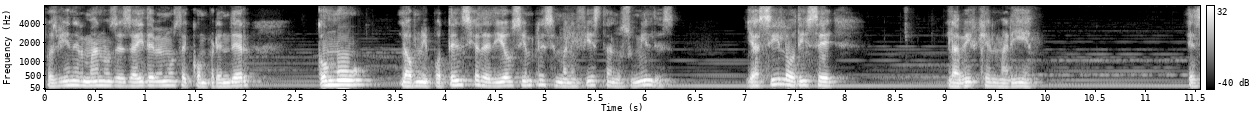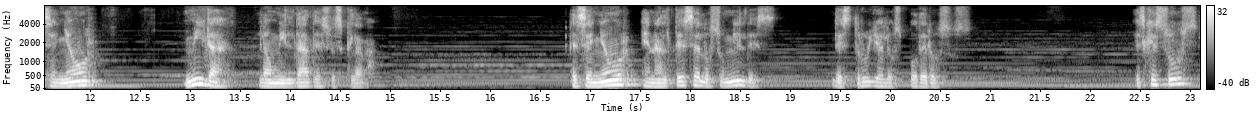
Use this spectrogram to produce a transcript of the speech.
Pues bien, hermanos, desde ahí debemos de comprender cómo la omnipotencia de Dios siempre se manifiesta en los humildes. Y así lo dice la Virgen María. El Señor mira la humildad de su esclava. El Señor enaltece a los humildes, destruye a los poderosos. Es Jesús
